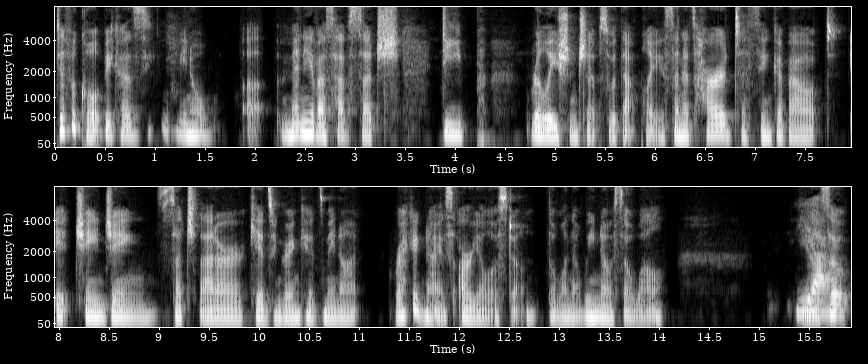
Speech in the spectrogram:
difficult because, you know, uh, many of us have such deep relationships with that place. And it's hard to think about it changing such that our kids and grandkids may not recognize our Yellowstone, the one that we know so well. Yeah. yeah so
